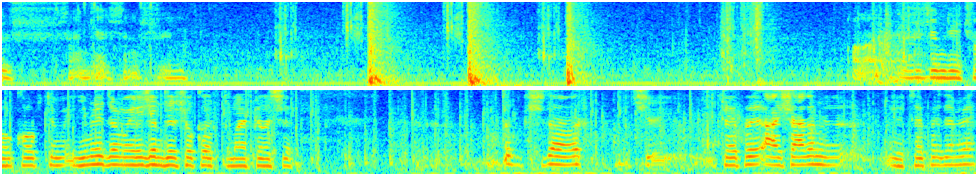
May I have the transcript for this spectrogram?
Dur sen gel sen şuraya. Valla öleceğim diye çok korktum. Yemin ediyorum öleceğim diye çok korktum arkadaşlar. Burada bir kişi daha var. Tepe aşağıda mı e, tepede mi?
